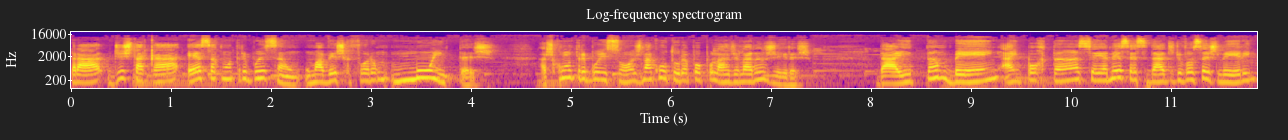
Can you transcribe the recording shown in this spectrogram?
para destacar essa contribuição, uma vez que foram muitas as contribuições na cultura popular de Laranjeiras. Daí também a importância e a necessidade de vocês lerem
